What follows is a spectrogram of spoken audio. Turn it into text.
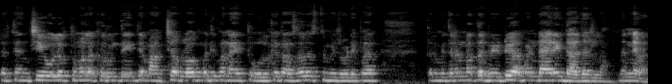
तर त्यांची ओळख तुम्हाला करून देईन. ते मागच्या ब्लॉगमध्ये पण आहेत. ओळखत असालच तुम्ही थोडेफार. तर मित्रांनो आता भेटूया आपण डायरेक्ट दादरला. धन्यवाद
